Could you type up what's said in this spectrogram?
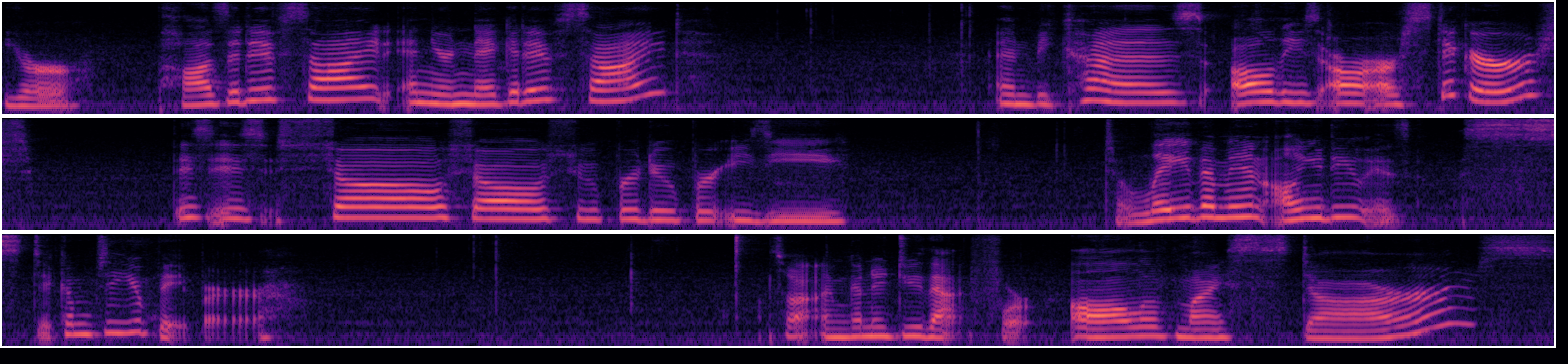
your positive side and your negative side. And because all these are our stickers, this is so, so super duper easy to lay them in. All you do is stick them to your paper. So I'm going to do that for all of my stars,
